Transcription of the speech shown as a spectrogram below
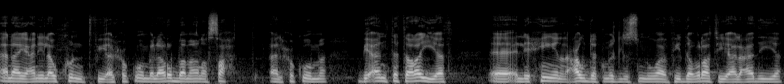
أنا يعني لو كنت في الحكومة لربما نصحت الحكومة بأن تتريث آه، لحين عودة مجلس النواب في دورته العادية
